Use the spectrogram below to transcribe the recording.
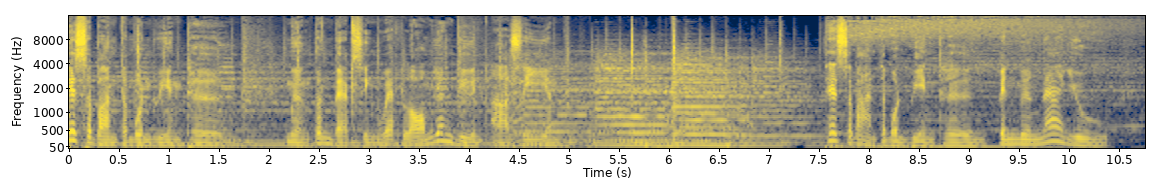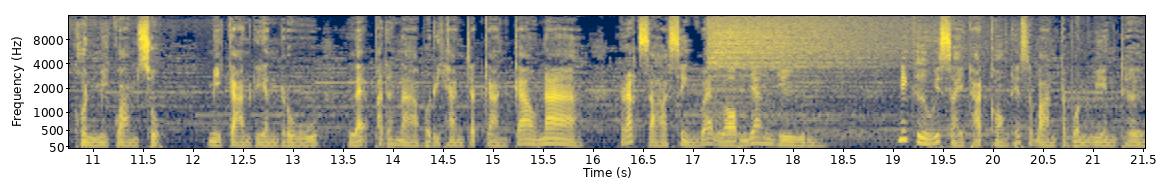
เทศบาลตำบลเวียงเทิง เมืองต้นแบบสิ่งแวดล้อมยั่งยืนอาเซียน เทศบาลตำบลเวียงเทิง เป็นเมืองน่าอยู่ คนมีความสุข มีการเรียนรู้ และพัฒนาบริหารจัดการก้าวหน้า รักษาสิ่งแวดล้อมยั่งยืน นี่คือวิสัยทัศน์ของเทศบาลตำบลเวียงเทิง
